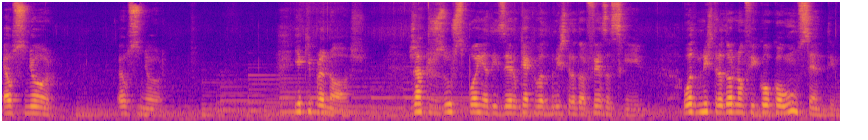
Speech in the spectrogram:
é o Senhor. É o Senhor. E aqui para nós, já que Jesus se põe a dizer o que é que o administrador fez a seguir, o administrador não ficou com um cêntimo.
